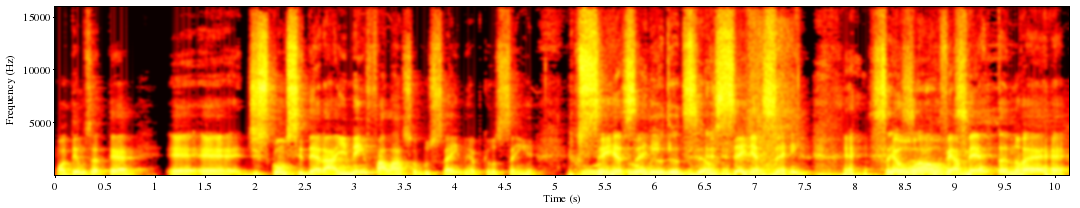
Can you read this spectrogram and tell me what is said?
Podemos até é, é, desconsiderar e nem falar sobre o 100, né? Porque o 100, o 100 é 100. Oh, meu Deus do céu. 100 é 100. É, é o alvo, é a meta, não é?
